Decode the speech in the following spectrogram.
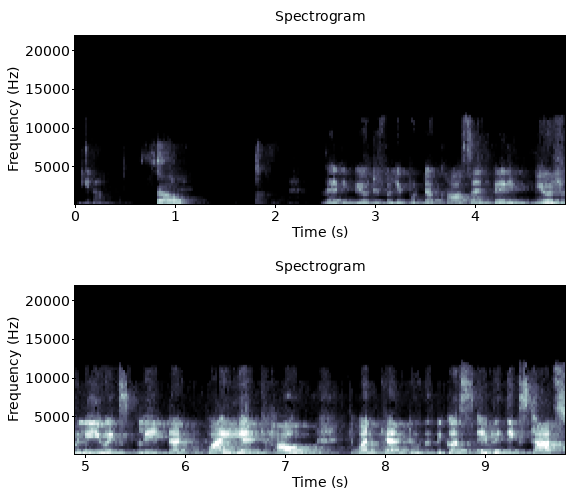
Yeah. So very beautifully put across and very beautifully you explained that why and how one can do this because everything starts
